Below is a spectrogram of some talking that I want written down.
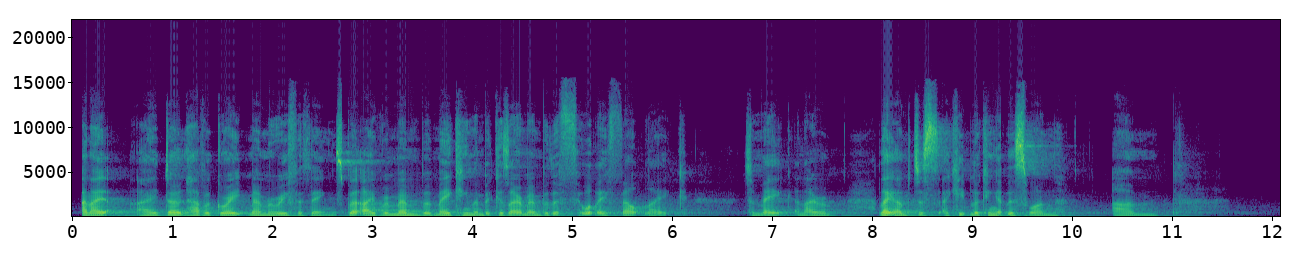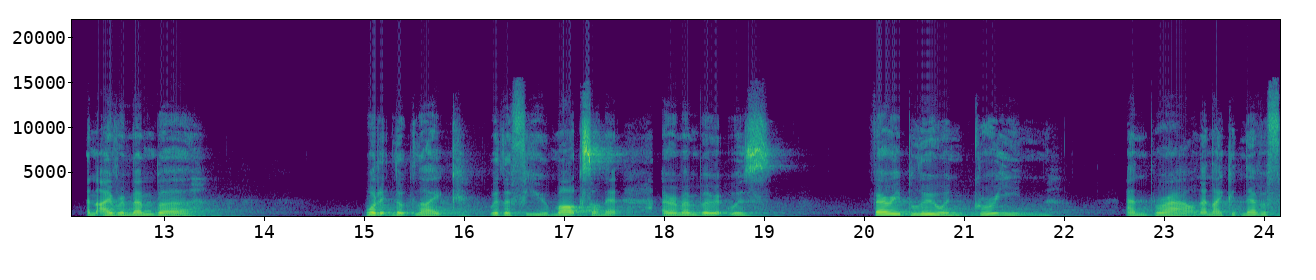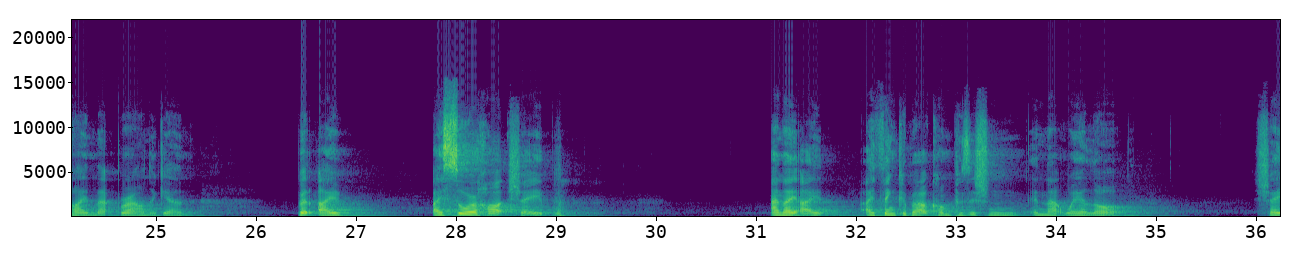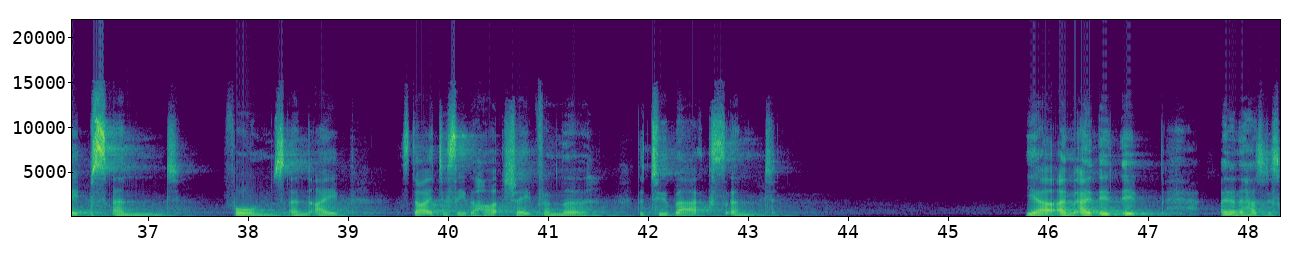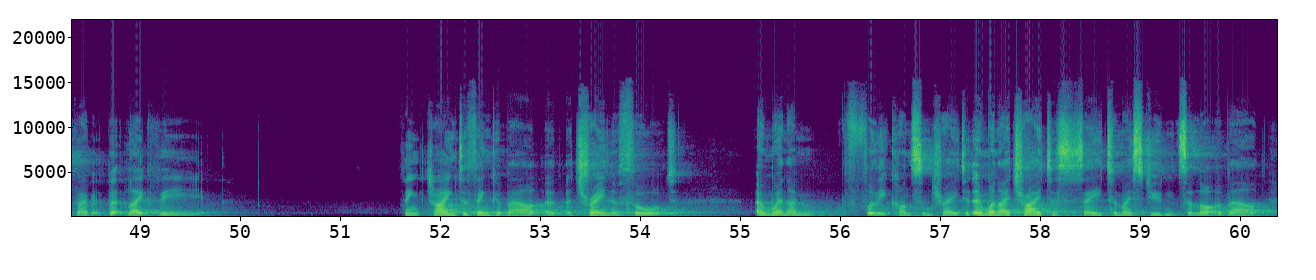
and I, I don't have a great memory for things, but I remember making them because I remember the, what they felt like to make. And I, like, I'm just, I keep looking at this one. Um, and I remember what it looked like with a few marks on it. I remember it was very blue and green and brown, and I could never find that brown again. But I, I saw a heart shape, and I, I, I think about composition in that way a lot shapes and forms, and I started to see the heart shape from the, the two backs, and yeah, I'm, I, it, it, I don't know how to describe it, but like the think, trying to think about a, a train of thought, and when I'm fully concentrated, and when I try to say to my students a lot about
